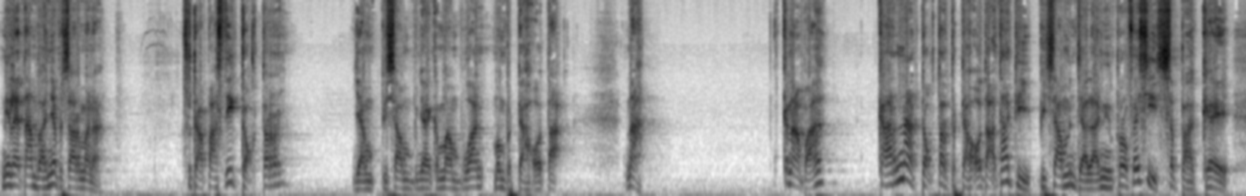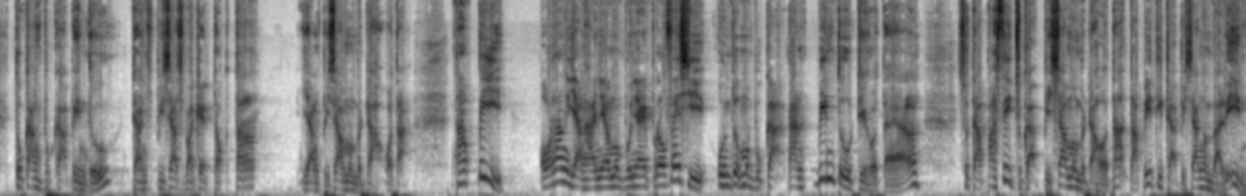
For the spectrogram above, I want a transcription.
nilai tambahnya besar mana? Sudah pasti dokter yang bisa mempunyai kemampuan membedah otak. Nah, kenapa? Karena dokter bedah otak tadi bisa menjalani profesi sebagai tukang buka pintu dan bisa sebagai dokter yang bisa membedah otak. Tapi orang yang hanya mempunyai profesi untuk membukakan pintu di hotel sudah pasti juga bisa membedah otak tapi tidak bisa ngembaliin.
